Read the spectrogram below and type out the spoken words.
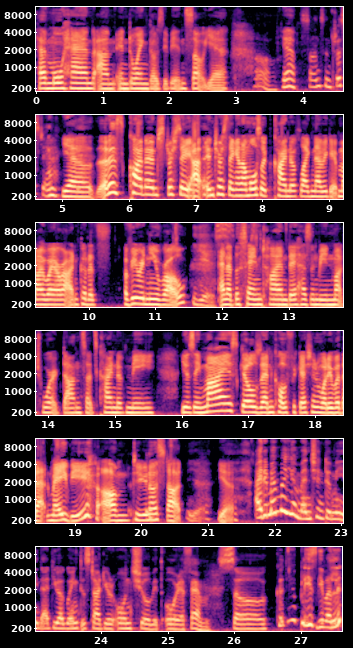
have more hand um, in doing those events. So yeah, Oh, yeah. sounds interesting. Yeah, it is kind of interesting. Uh, interesting, and I'm also kind of like navigate my way around because it's a very new role. Yes. And at the same time, there hasn't been much work done, so it's kind of me using my skills and qualification, whatever that may be, um, to you know start. Yeah. Yeah. I remember you mentioned to me that you are going to start your own show with OAR FM. So, could you please give a little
